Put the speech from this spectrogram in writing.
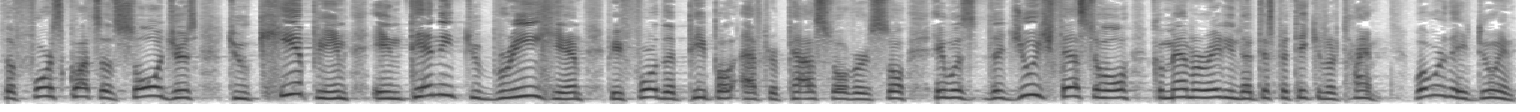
the four squads of soldiers to keep him, intending to bring him before the people after Passover. So it was the Jewish festival commemorating at this particular time. What were they doing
